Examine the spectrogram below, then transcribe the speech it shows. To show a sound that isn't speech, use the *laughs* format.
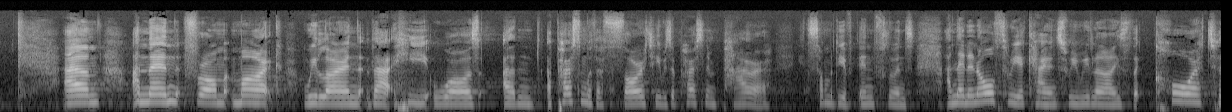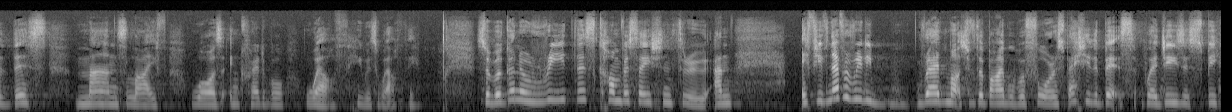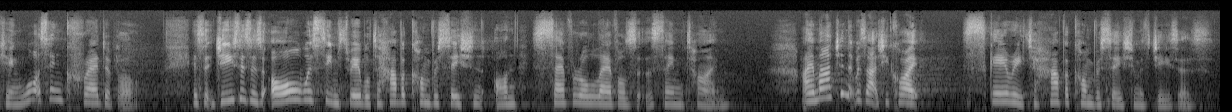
Um, and then from Mark, we learn that he was an, a person with authority, he was a person in power somebody of influence. And then in all three accounts, we realize that core to this man's life was incredible wealth. He was wealthy. So we're going to read this conversation through. And if you've never really read much of the Bible before, especially the bits where Jesus is speaking, what's incredible is that Jesus is always seems to be able to have a conversation on several levels at the same time. I imagine it was actually quite scary to have a conversation with Jesus.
